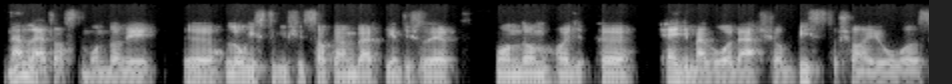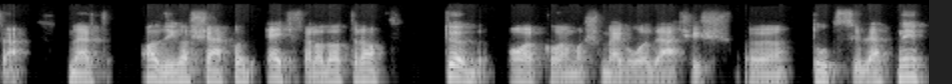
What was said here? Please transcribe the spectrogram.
nem lehet azt mondani logisztikusi szakemberként is azért mondom, hogy egy megoldása biztosan jó hozzá. Mert az igazság, hogy egy feladatra több alkalmas megoldás is tud születni,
